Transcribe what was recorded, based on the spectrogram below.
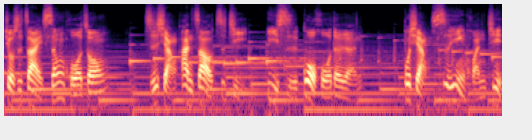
就是在生活中只想按照自己意思过活的人，不想适应环境，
